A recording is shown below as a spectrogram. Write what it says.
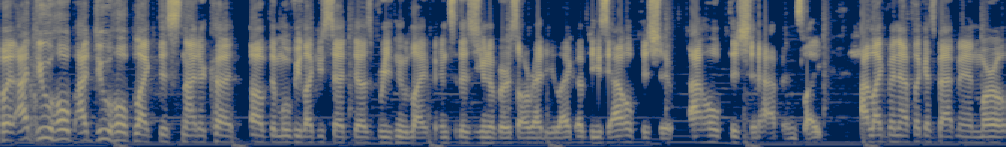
but I do hope I do hope like this Snyder cut of the movie, like you said, does breathe new life into this universe already, like of DC. I hope this shit. I hope this shit happens. Like I like Ben Affleck as Batman. Murrow,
